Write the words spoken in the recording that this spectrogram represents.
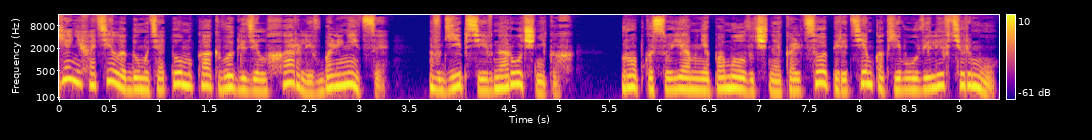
Я не хотела думать о том, как выглядел Харли в больнице, в гипсе и в наручниках, робко суя мне помолвочное кольцо перед тем, как его увели в тюрьму.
